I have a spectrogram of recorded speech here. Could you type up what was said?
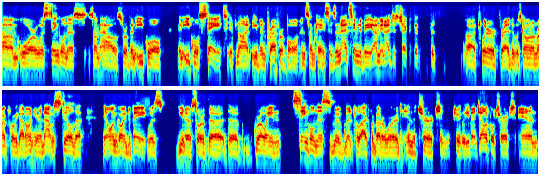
um, or was singleness somehow sort of an equal an equal state, if not even preferable in some cases. And that seemed to be, I mean, I just checked the, the uh, Twitter thread that was going on right before we got on here, and that was still the, the ongoing debate was, you know, sort of the the growing singleness movement, for lack of a better word, in the church, in the particularly evangelical church, and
